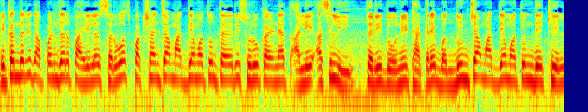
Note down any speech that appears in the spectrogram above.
एकंदरीत आपण जर पाहिलं सर्वच पक्षांच्या माध्यमातून तयारी सुरू करण्यात आली असली तरी दोन्ही ठाकरे बंधूंच्या माध्यमातून देखील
